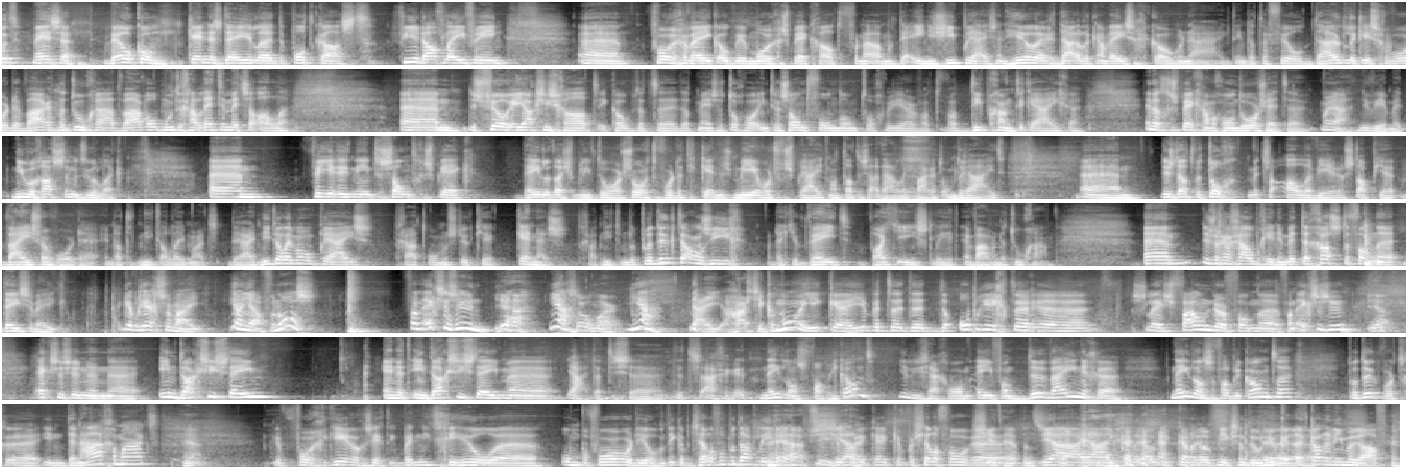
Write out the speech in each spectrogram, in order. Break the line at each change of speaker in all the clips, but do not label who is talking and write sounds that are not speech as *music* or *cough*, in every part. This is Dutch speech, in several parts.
Goed, mensen, welkom. Kennis delen, de podcast. Vierde aflevering. Uh, vorige week ook weer een mooi gesprek gehad. Voornamelijk de energieprijs. En heel erg duidelijk aanwezig gekomen. Nou, ik denk dat er veel duidelijk is geworden waar het naartoe gaat. Waar we op moeten gaan letten met z'n allen. Um, dus veel reacties gehad. Ik hoop dat, uh, dat mensen het toch wel interessant vonden om toch weer wat, wat diepgang te krijgen. En dat gesprek gaan we gewoon doorzetten. Maar ja, nu weer met nieuwe gasten natuurlijk. Um, vind je dit een interessant gesprek? Deel het alsjeblieft door. Zorg ervoor dat die kennis meer wordt verspreid. Want dat is uiteindelijk waar het om draait. Um, dus dat we toch met z'n allen weer een stapje wijzer worden. En dat het niet alleen maar, het draait niet alleen maar om prijs. Het gaat om een stukje kennis. Het gaat niet om de producten aan zich. Maar dat je weet wat je installeert en waar we naartoe gaan. Um, dus we gaan gauw beginnen met de gasten van uh, deze week. Ik heb rechts van mij Jan-Jan van Os. Van Exasun.
Ja, ja, zomaar.
Ja, nee, hartstikke mooi. Ik, uh, je bent de, de, de oprichter uh, slash founder van, uh, van Exasun.
Ja.
Exasun een indaksysteem. En het indaksysteem, ja, dat is, dat is eigenlijk het Nederlands fabrikant. Jullie zijn gewoon een van de weinige Nederlandse fabrikanten. Het product wordt in Den Haag gemaakt.
Ja.
Ik heb vorige keer al gezegd, ik ben niet geheel uh, onbevooroordeeld. Want ik heb het zelf op mijn dak liggen.
Ja, precies,
ik, heb,
ja.
ik, ik, heb er zelf voor... Uh,
Shit happens.
Ja, ja. ik, kan er ook, ik kan er ook niks aan doen. *laughs* Het kan er niet meer af. Maar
